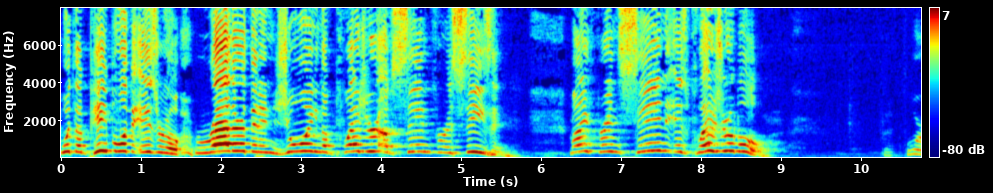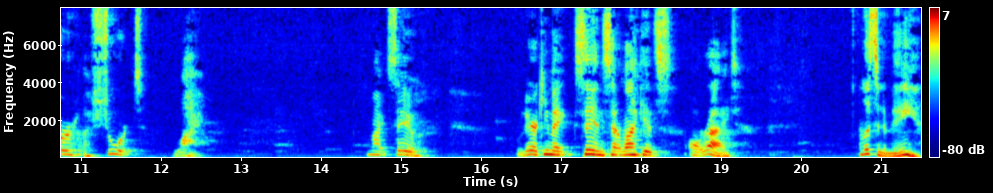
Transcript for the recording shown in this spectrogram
with the people of Israel rather than enjoying the pleasure of sin for a season. My friend, sin is pleasurable, but for a short while. You might say, well, Derek, you make sin sound like it's all right. Listen to me.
